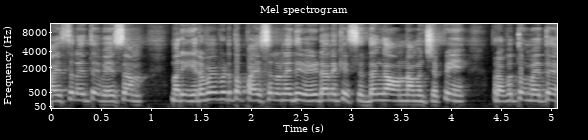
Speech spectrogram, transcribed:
పైసలు అయితే వేశాం. మరి ఇరవై విడత పైసలు అనేది వేయడానికి సిద్ధంగా ఉన్నామని చెప్పి ప్రభుత్వం అయితే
